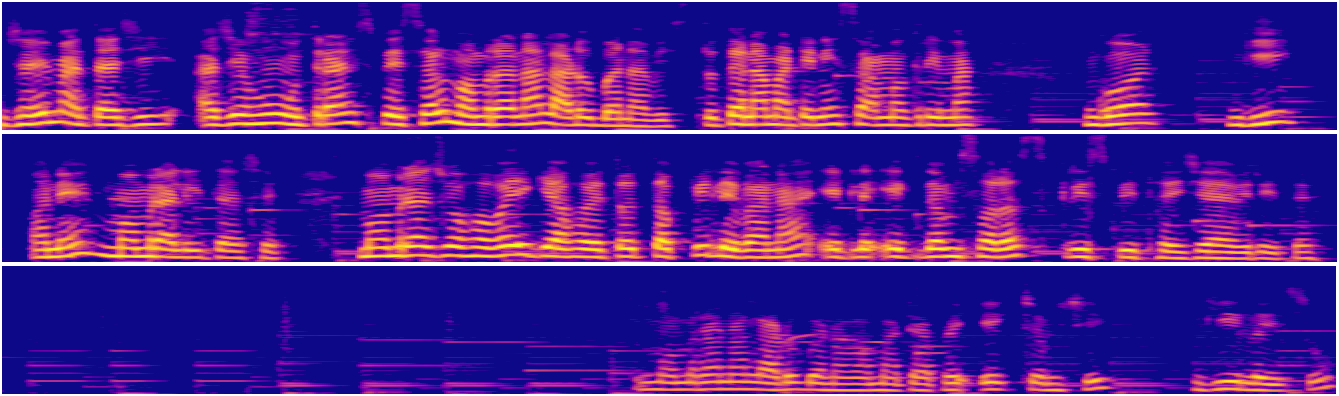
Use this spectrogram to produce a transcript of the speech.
જય માતાજી. આજે હું ઉત્તરાયણ સ્પેશિયલ મમરાના લાડુ બનાવીશ. તો તેના માટેની સામગ્રીમાં ગોળ, ઘી અને મમરા લીધા છે. મમરા જો હવાઈ ગયા હોય તો તપી લેવાના એટલે એકદમ સરસ ક્રિસ્પી થઈ જાય આવી રીતે. મમરાના લાડુ બનાવવા માટે આપણે એક ચમચી ઘી લઈશું.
